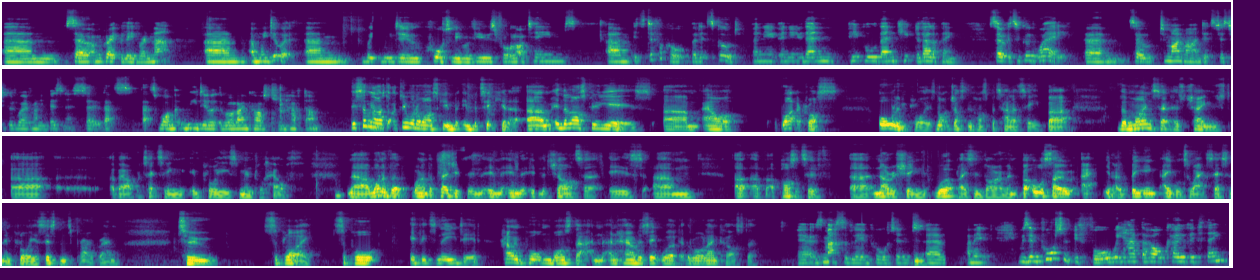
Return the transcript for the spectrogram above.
Um, so I'm a great believer in that um, and we do it. Um, we, we do quarterly reviews for all our teams. Um, it's difficult, but it's good, and you and you then people then keep developing. So it's a good way. Um, so to my mind, it's just a good way of running business. So that's that's one that we do at the Royal Lancaster and have done. There's something I, I do want to ask you in, in particular. Um, in the last few years, um, our right across all employers, not just in hospitality, but the mindset has changed uh, about protecting employees' mental health. Now, one of the one of the pledges in in in the, in the charter is um, a, a, positive, uh, nourishing workplace environment, but also you know being able to access an employee assistance program to supply support if it's needed. How important was that, and and how does it work at the Royal Lancaster? Yeah, it was massively important. Mm. Um, I mean, it was important before we had the whole COVID thing.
